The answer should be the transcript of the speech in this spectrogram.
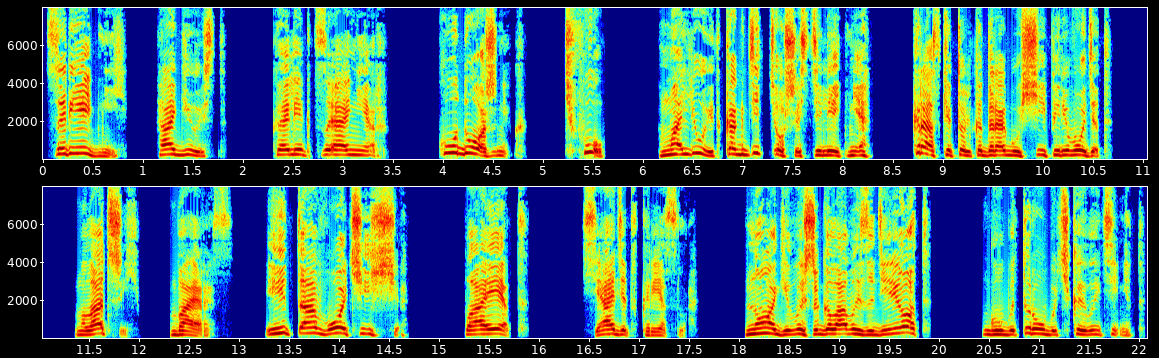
Средний, агюст, коллекционер, художник. Тьфу, малюет, как дитё шестилетнее. Краски только дорогущие переводит. Младший — Байрес. И того чище. Поэт. Сядет в кресло. Ноги выше головы задерет. Губы трубочкой вытянет.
